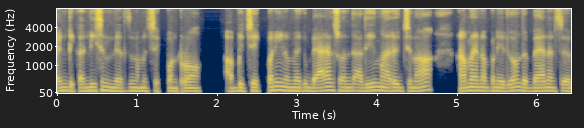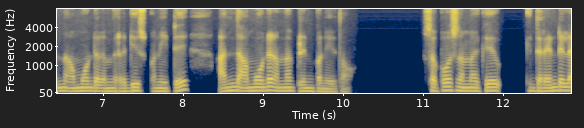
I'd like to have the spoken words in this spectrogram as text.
ரெண்டு கண்டிஷன் இந்த இடத்துல நம்ம செக் பண்ணுறோம் அப்படி செக் பண்ணி நம்மளுக்கு பேலன்ஸ் வந்து அதிகமாக இருந்துச்சுன்னா நம்ம என்ன பண்ணிடுறோம்? அந்த பேலன்ஸ்லேருந்து அமௌண்ட்டை நம்ம ரெடியூஸ் பண்ணிவிட்டு அந்த அமௌண்ட்டை நம்ம பிரிண்ட் பண்ணியிருந்தோம் சப்போஸ் நமக்கு இந்த ரெண்டில்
